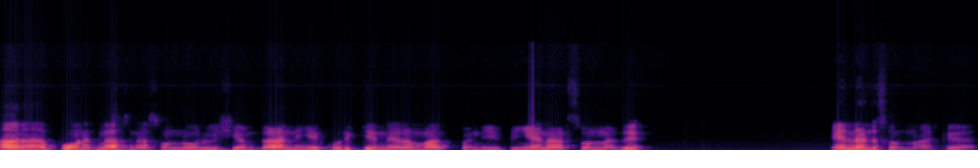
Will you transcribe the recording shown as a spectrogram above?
ஆனா போன கிளாஸ் நான் சொன்ன ஒரு விஷயம் தான் நீங்க குறுக்கிய நேரம் மார்க் பண்ணியிருப்பீங்க. நான் சொன்னது என்னன்னு சொன்னாக்க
